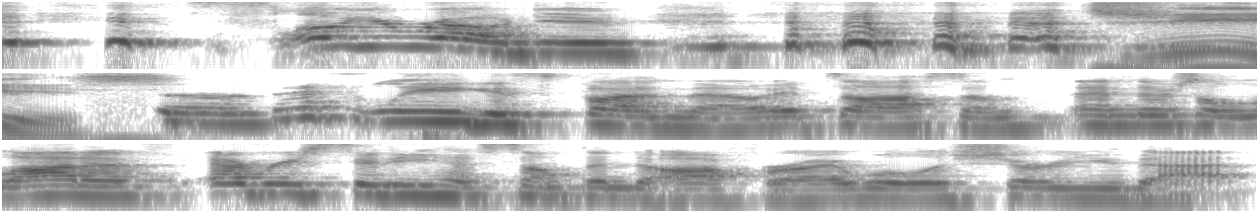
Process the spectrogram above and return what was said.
slow your row, dude. Jeez. So this league is fun though. It's awesome. And there's a lot of every city has something to offer. I will assure you that.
